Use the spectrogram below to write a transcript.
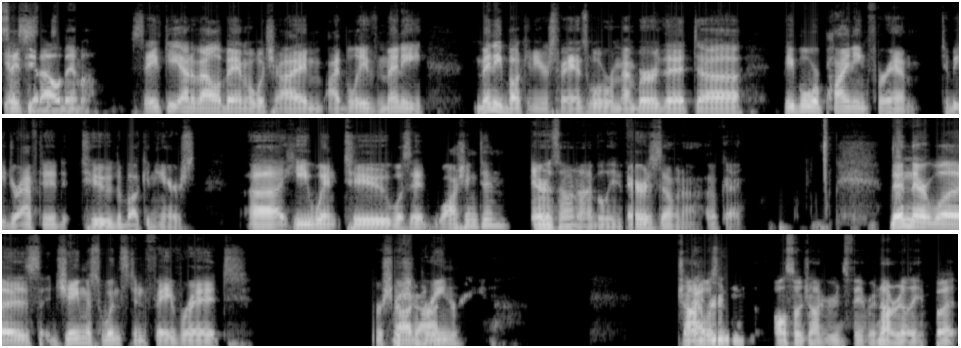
safety yes. at Alabama. Safety out of Alabama, which I'm I believe many many Buccaneers fans will remember that uh, people were pining for him to be drafted to the Buccaneers. Uh, he went to was it Washington? Arizona, I believe. Arizona. Okay. Then there was Jameis Winston favorite Rashad, Rashad Greene. Greene. Jon was, Gruden, also Jon Gruden's favorite. Not really, but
